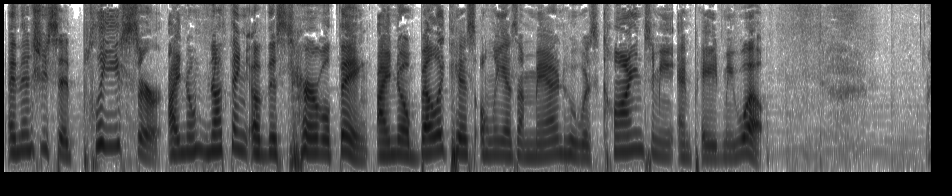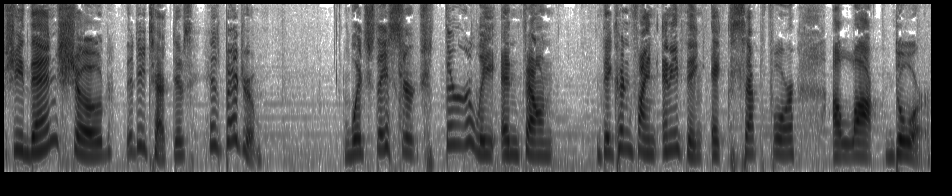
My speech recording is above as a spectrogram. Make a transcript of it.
And then she said, Please, sir, I know nothing of this terrible thing. I know Bela Kiss only as a man who was kind to me and paid me well. She then showed the detectives his bedroom, which they searched thoroughly and found they couldn't find anything except for a locked door.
